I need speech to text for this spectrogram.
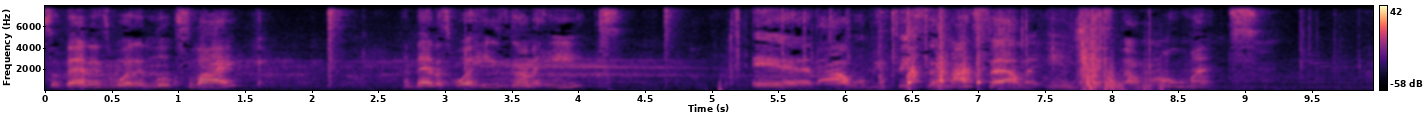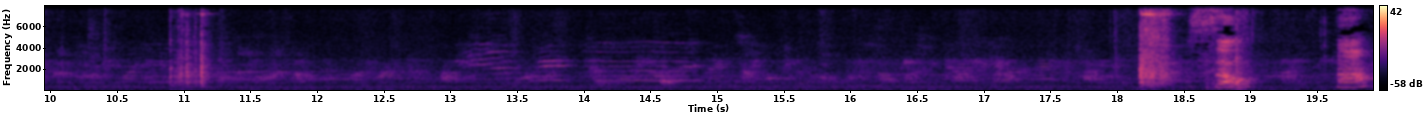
So that is what it looks like. And that is what he's going to eat. And I will be fixing my salad in just a moment. So, huh?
